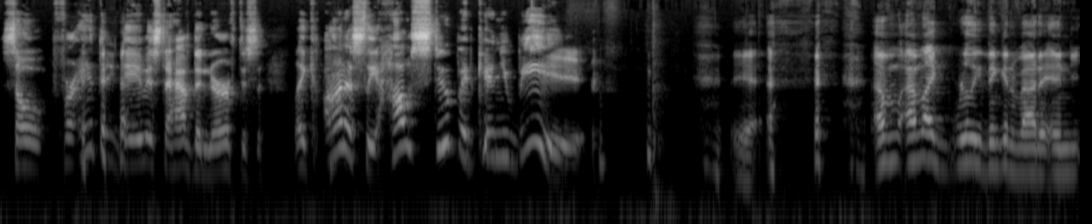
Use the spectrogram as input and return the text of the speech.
So for Anthony Davis to have the nerve to, like, honestly, how stupid can you be? Yeah. I'm I'm like really thinking about it and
